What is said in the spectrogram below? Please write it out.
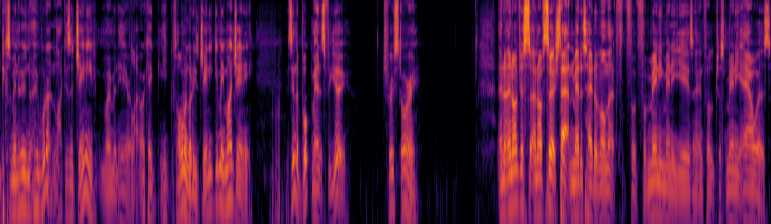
Because I mean, who, who wouldn't? Like, there's a genie moment here. Like, okay, Solomon got his genie. Give me my genie. It's in the book, man. It's for you. True story. And, and I've just and I've searched that and meditated on that for, for many many years and for just many hours,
